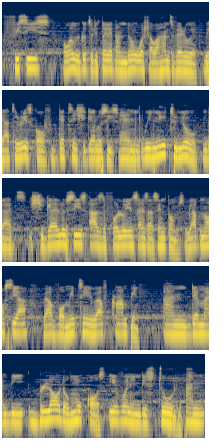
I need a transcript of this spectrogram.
feces, or when we go to the toilet and don't wash our hands very well, we are at risk of getting shigellosis. And we need to know that shigellosis has the following signs and symptoms. We have nausea, we have vomiting, we have cramping, and there might be blood or mucus even in the stool. And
